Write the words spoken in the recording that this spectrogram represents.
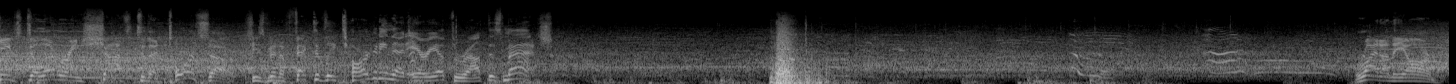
Keeps delivering shots to the torso. She's been effectively targeting that area throughout this match. Right on the arm.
